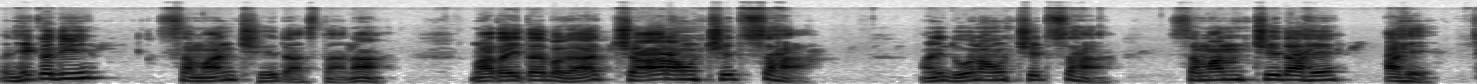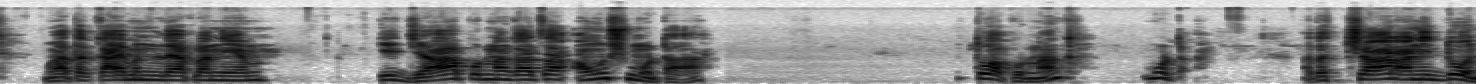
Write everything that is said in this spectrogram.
पण हे कधी? समान छेद असताना. मग आता इथं बघा चार अंशछेद सहा आणि दोन अंशछेद सहा समान छेद आहे आहे. मग आता काय म्हणलं आपला नियम? की ज्या अपूर्णांकाचा अंश मोठा तो अपूर्णांक मोठा. आता चार आणि दोन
